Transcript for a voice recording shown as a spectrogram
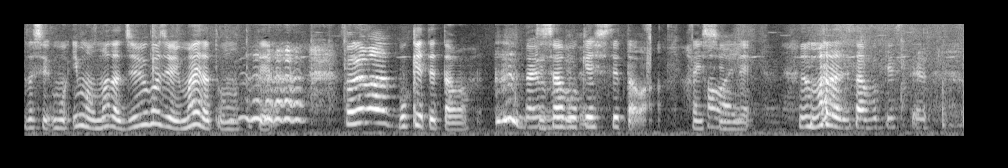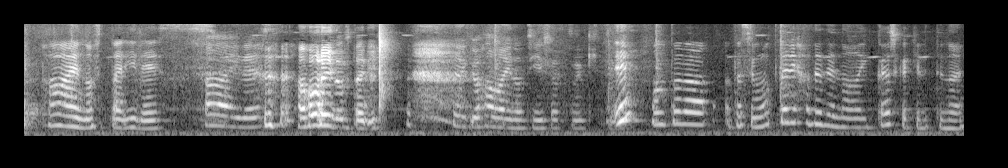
私もう今まだ15時前だと思ってて それはボケてたわ時差ボケししてたわ。配信で。まだ時差ボケしてる。ハワイの2人です。ハワイです。ハワイの二人。ね今日ハワイの T シャツ着て。え本当だ。私思ったより派手でな1回しか着れてない。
